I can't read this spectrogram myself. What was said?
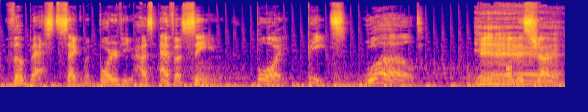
the best segment Boy Review has ever seen. Boy Beats World. Yeah. On this show,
